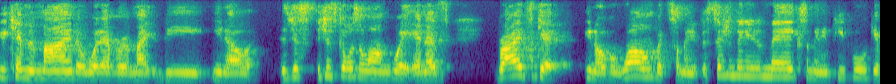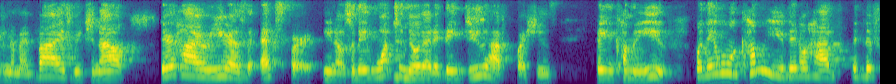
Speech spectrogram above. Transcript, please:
you came to mind or whatever it might be you know it just it just goes a long way. And as brides get you know overwhelmed with so many decisions they need to make so many people giving them advice reaching out they're hiring you as the expert you know so they want to know mm-hmm. that if they do have questions they can come to you. But they won't come to you if they don't have if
